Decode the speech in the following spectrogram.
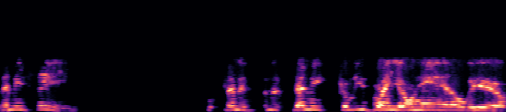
Let me see. Let me, let me, come you bring your hand over here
